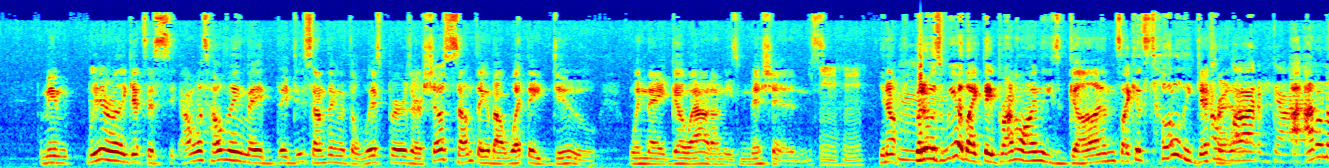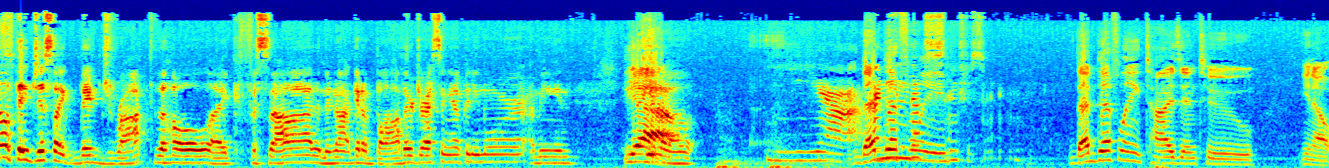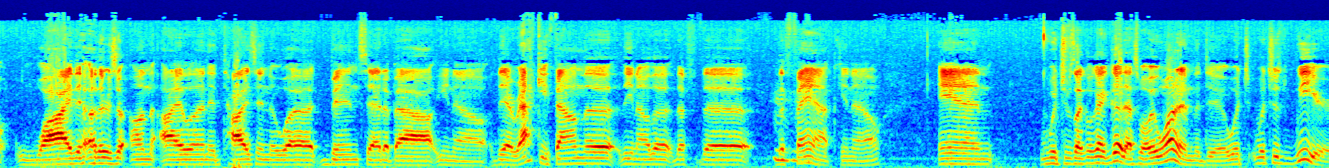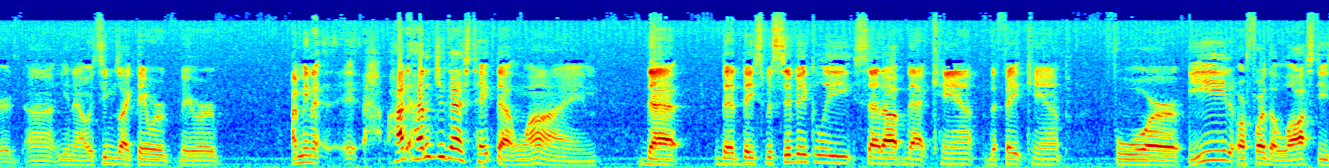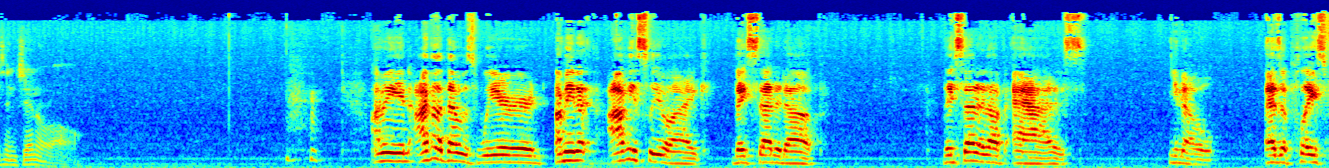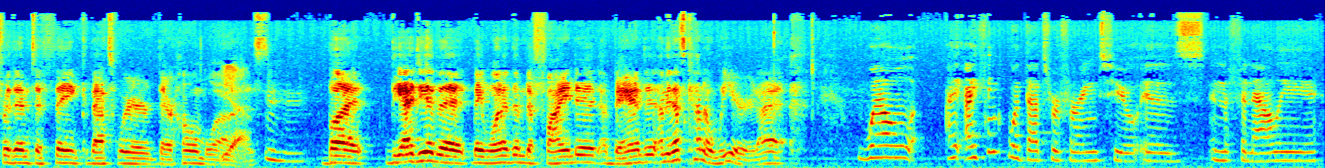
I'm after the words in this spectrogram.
I mean, we didn't really get to see. I was hoping they they do something with the whispers or show something about what they do when they go out on these missions. Mm-hmm. You know, but it was weird. Like they brought along these guns. Like it's totally different. A lot I- of guns. I, I don't know if they've just like they've dropped the whole like facade and they're not going to bother dressing up anymore. I mean, Yeah. you know, Yeah. That I mean, definitely- that's interesting. that definitely ties into you know why the others are on the island. It ties into what ben said about you know the iraqi found the you know the the the, the famp you know and which was like okay good that's what we wanted him to do which which is weird. Uh, you know it seems like they were they were i mean it, how, how did you guys take that line that that they specifically set up that camp the fake camp for Eid or for the Losties in general? I mean, I thought that was weird. I mean, obviously, like they set it up. They set it up as, you know, as a place for them to think that's where their home was. Yeah. hmm But the idea that they wanted them to find it, abandon I mean, that's kind of weird. I Well, I, I think what that's referring to is in the finale w-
